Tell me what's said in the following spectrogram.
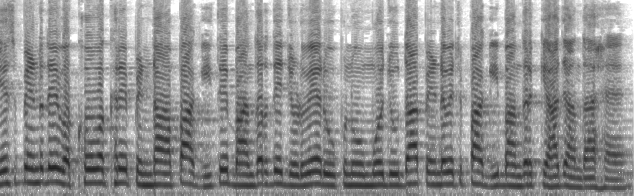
ਇਸ ਪਿੰਡ ਦੇ ਵੱਖੋ ਵੱਖਰੇ ਪਿੰਡਾਂ ਭਾਗੀ ਤੇ ਬਾਂਦਰ ਦੇ ਜੁੜਵੇ ਰੂਪ ਨੂੰ ਮੌਜੂਦਾ ਪਿੰਡ ਵਿੱਚ ਭਾਗੀ ਬਾਂਦਰ ਕਿਹਾ ਜਾਂਦਾ ਹੈ।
